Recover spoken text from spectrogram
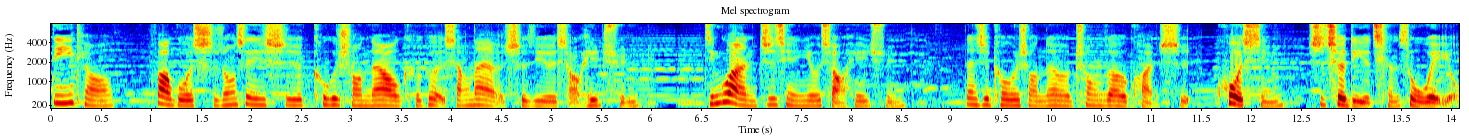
第一条，法国时装设计师 Coco Chanel 可可香奈儿设计的小黑裙。尽管之前有小黑裙，但是 Coco Chanel 创造的款式廓形是彻底的前所未有，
